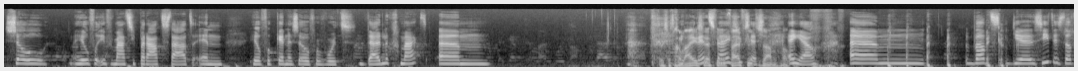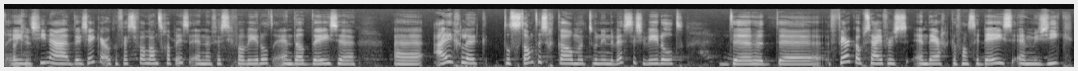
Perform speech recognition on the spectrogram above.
zo heel veel informatie paraat staat... en heel veel kennis over wordt duidelijk gemaakt. Ehm, Dus dat gaan wij eens even in vijf minuten samenvatten. En jou. Ehm, wat je ziet is dat in China er zeker ook een festivallandschap is en een festivalwereld. En dat deze eh, eigenlijk tot stand is gekomen toen in de westerse wereld de, de verkoopcijfers en dergelijke van cd's en muziek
